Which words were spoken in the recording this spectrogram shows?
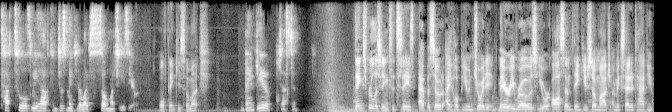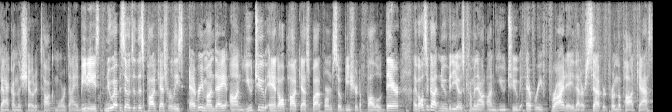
tech tools we have can just make your life so much easier. Well, thank you so much. Thank you, Justin. Thanks for listening to today's episode. I hope you enjoyed it. Mary Rose, you were awesome. Thank you so much. I'm excited to have you back on the show to talk more diabetes. New episodes of this podcast release every Monday on YouTube and all podcast platforms, so be sure to follow there. I've also got new videos coming out on YouTube every Friday that are separate from the podcast.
